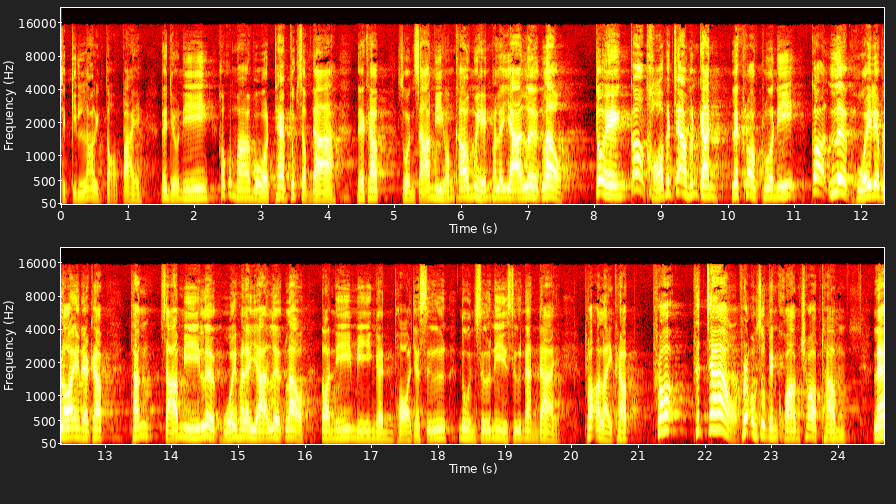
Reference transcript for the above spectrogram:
จะกินเหล้าอีกต่อไป และเดี๋ยวนี้เขาก็มาโบสถ์แทบทุกสัปดาห์นะครับ ส่วนสามีของเขาเมื่อเห็นภรรยาเลิกเหล้าตัวเองก็ขอพระเจ้าเหมือนกัน และครอบครัวนี้ก็เลิกหวยเรียบร้อยนะครับ ทั้งสามีเลิกหวยภรรยาเลิกเหล้าตอนนี้มีเงินพอจะซื้อนู่นซื้อนี่ซื้อนั่นได้ เพราะอะไรครับ เพราะพระเจ้าพระองค์ทรงเป็นความชอบธรรม และ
